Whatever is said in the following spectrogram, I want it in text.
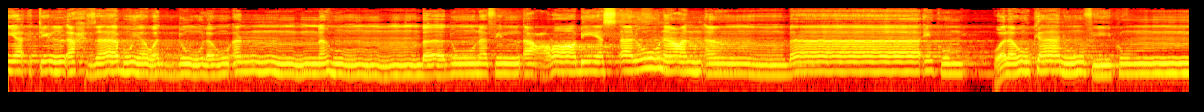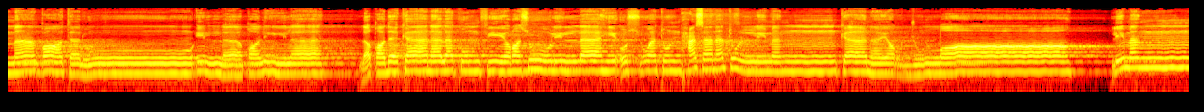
يأتي الأحزاب يودوا لو أنهم بادون في الأعراب يسألون عن أنبائكم ولو كانوا فيكم ما قاتلوا إلا قليلا لقد كان لكم في رسول الله أسوة حسنة لمن كان يرجو الله لمن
